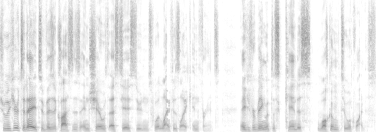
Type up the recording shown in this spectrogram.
she will be here today to visit classes and share with STA students what life is like in France. Thank you for being with us, Candice. Welcome to Aquinas.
